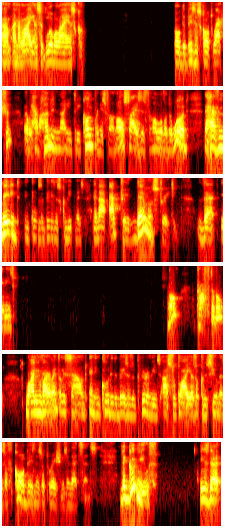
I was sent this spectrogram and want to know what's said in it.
um, an alliance, a global alliance called the Business Call to Action, we have 193 companies from all sizes from all over the world that have made inclusive business commitments and are actually demonstrating that it is profitable while environmentally sound and including the base of the pyramids as suppliers or consumers of core business operations in that sense. The good news is that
